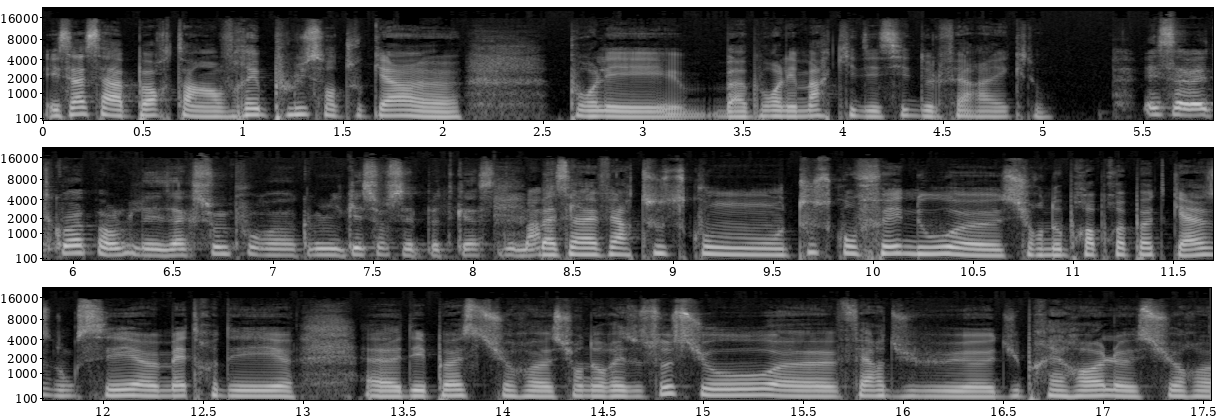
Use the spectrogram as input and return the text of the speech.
Et ça, ça apporte un vrai plus en tout cas euh, bah, pour les marques qui décident de le faire avec nous. Et ça va être quoi, par exemple, les actions pour euh, communiquer sur ces podcasts de marque bah, Ça va faire tout ce qu'on tout ce qu'on fait nous euh, sur nos propres podcasts. Donc c'est euh, mettre des des posts sur sur nos réseaux sociaux, faire du du pré-roll sur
